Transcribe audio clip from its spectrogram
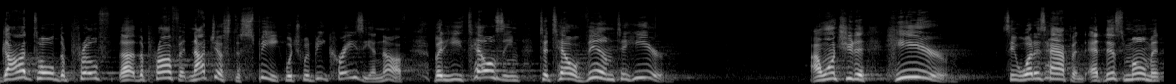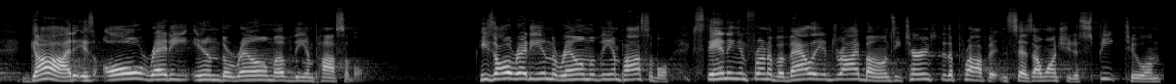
God told the, prof, uh, the prophet not just to speak, which would be crazy enough, but he tells him to tell them to hear. I want you to hear. See, what has happened? At this moment, God is already in the realm of the impossible. He's already in the realm of the impossible. Standing in front of a valley of dry bones, he turns to the prophet and says, I want you to speak to them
